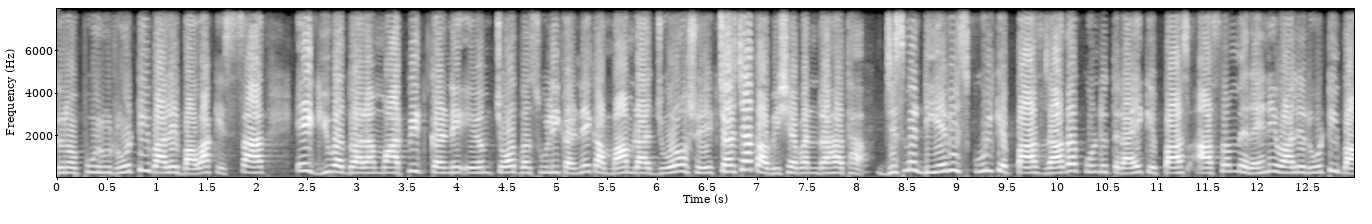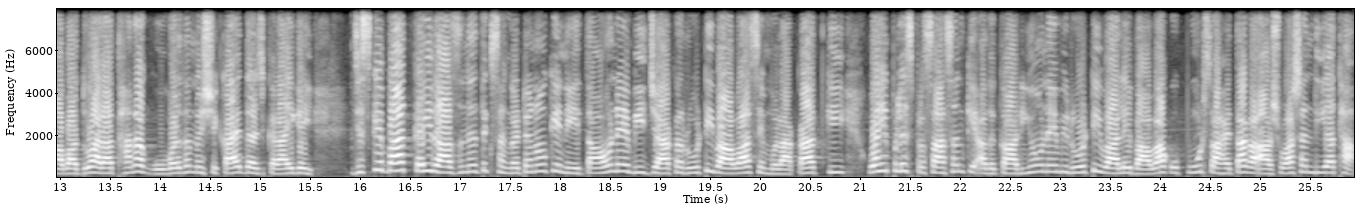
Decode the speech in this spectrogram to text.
दिनों पूर्व रोटी वाले बाबा के साथ एक युवक द्वारा मारपीट करने एवं चौथ वसूली करने का मामला जोरों से चर्चा का विषय बन रहा था, जिसमें डीएवी स्कूल के पास राधा कुंड तराई के पास आश्रम में रहने वाले रोटी बाबा द्वारा थाना गोवर्धन में शिकायत दर्ज कराई गई। जिसके बाद कई राजनीतिक संगठनों के नेताओं ने भी जाकर रोटी बाबा से मुलाकात की। वहीं पुलिस प्रशासन के अधिकारियों ने भी रोटी वाले बाबा को पूर्ण सहायता का आश्वासन दिया था,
